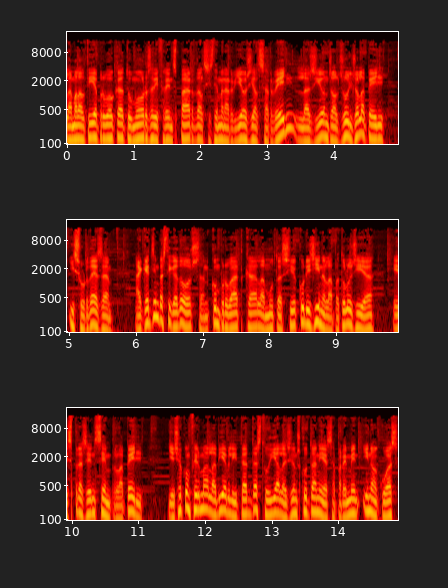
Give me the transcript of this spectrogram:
La malaltia provoca tumors a diferents parts del sistema nerviós i el cervell, lesions als ulls o la pell i sordesa. Aquests investigadors han comprovat que la mutació que origina la patologia és present sempre a la pell i això confirma la viabilitat d'estudiar lesions cutànies aparentment inocues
